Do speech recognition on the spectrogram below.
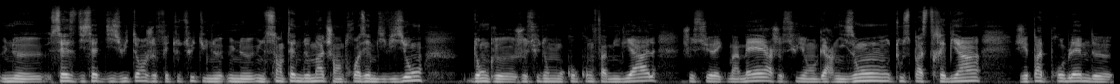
une 16, 17, 18 ans, je fais tout de suite une, centaine de matchs en troisième division. Donc, je suis dans mon cocon familial, je suis avec ma mère, je suis en garnison, tout se passe très bien. J'ai pas de problème de,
